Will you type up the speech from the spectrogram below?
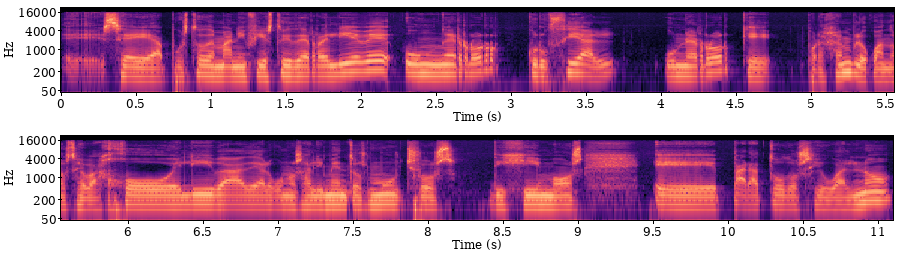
eh, se ha puesto de manifiesto y de relieve un error crucial, un error que, por ejemplo, cuando se bajó el IVA de algunos alimentos, muchos dijimos, eh, para todos igual no.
